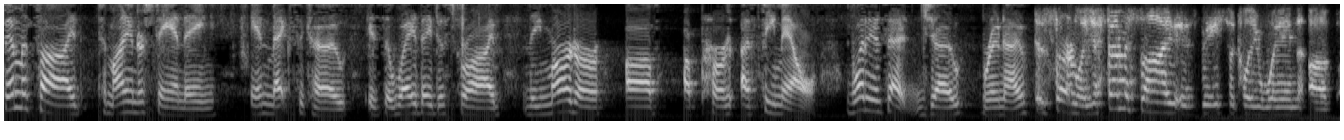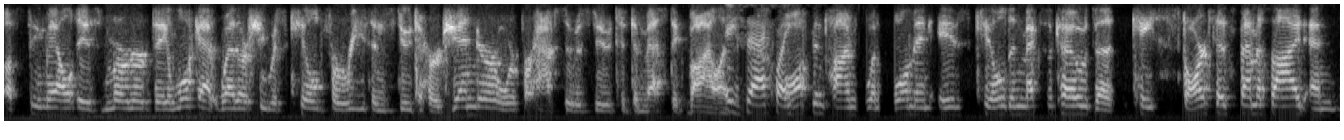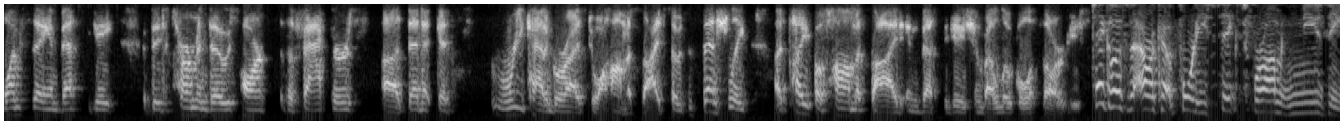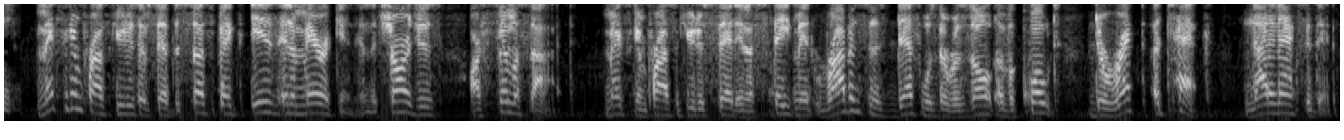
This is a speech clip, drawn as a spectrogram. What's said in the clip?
femicide, to my understanding, in Mexico is the way they describe the murder of a, per, a female. What is that, Joe Bruno? Certainly. A femicide is basically when a, a, female is murdered. They look at whether she was killed for reasons due to her gender or perhaps it was due to domestic violence. Exactly. Oftentimes, when a woman is killed in Mexico, the case starts as femicide, and once they investigate, if they determine those aren't the factors, uh, then it gets recategorized to a homicide. So it's essentially a type of homicide investigation by local authorities. Take a listen to Our Cut 46 from Newsy. Mexican prosecutors have said the suspect is an American and the charges are femicide. Mexican prosecutors said in a statement Robinson's death was the result of a quote, direct attack, not an accident.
